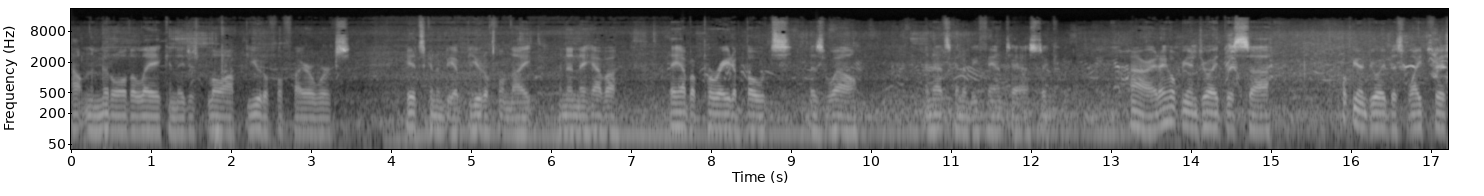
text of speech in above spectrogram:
out in the middle of the lake and they just blow off beautiful fireworks. It's going to be a beautiful night. And then they have a they have a parade of boats as well. And that's going to be fantastic. All right, I hope you enjoyed this uh, hope you enjoyed this whitefish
